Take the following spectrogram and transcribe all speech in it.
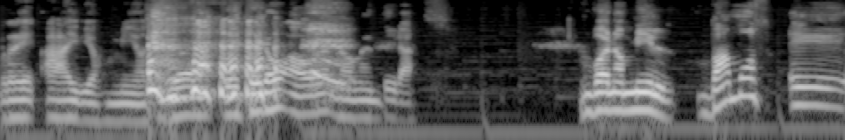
Re- ay, Dios mío. si yo hetero, ahora no, mentira. Bueno, Mil, vamos, eh,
